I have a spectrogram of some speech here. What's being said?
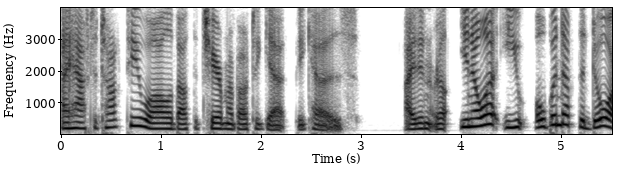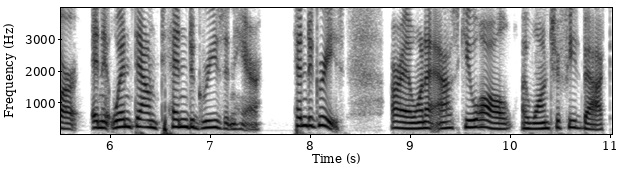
I have to talk to you all about the chair I'm about to get because I didn't real. You know what? You opened up the door and it went down 10 degrees in here. 10 degrees. All right, I want to ask you all, I want your feedback.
